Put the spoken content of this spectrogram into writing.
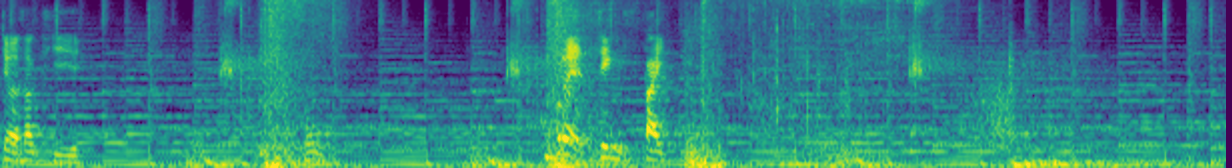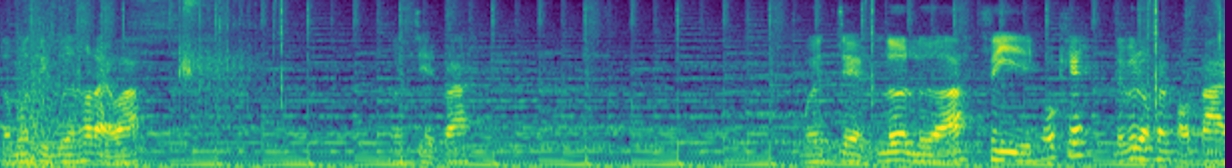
เจอสักทีเบรดซิงสไตล์จำนวนติดเบือนเท่าไหร่วะเบอร์เจ็ดปะเบอร์เจ็ดเลือดเหลือสี่โอเคเดี๋ยวไม่โดนไฟเผาตาย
